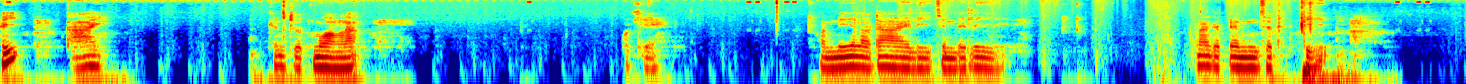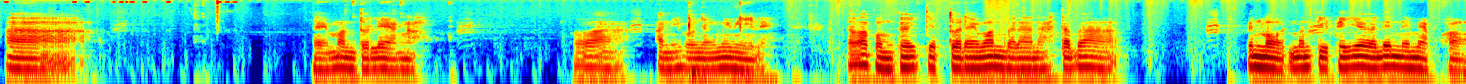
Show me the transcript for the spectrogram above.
เฮ้ย ตาย ขึ้นจุดม่วงแล้ว โอเค วันนี้เราได้ Legendary น่าจะเป็นสถิติอ่าไดมอนตัวแรกเนาะเพราะว่าอันนี้ผมยังไม่มีเลยแต่ว่าผมเคยเก็บตัวไดมอนด์ไปแล้วนะ แต่ว่าเป็นโหมดมัลติเพเยอร์เล่นในแมปของ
